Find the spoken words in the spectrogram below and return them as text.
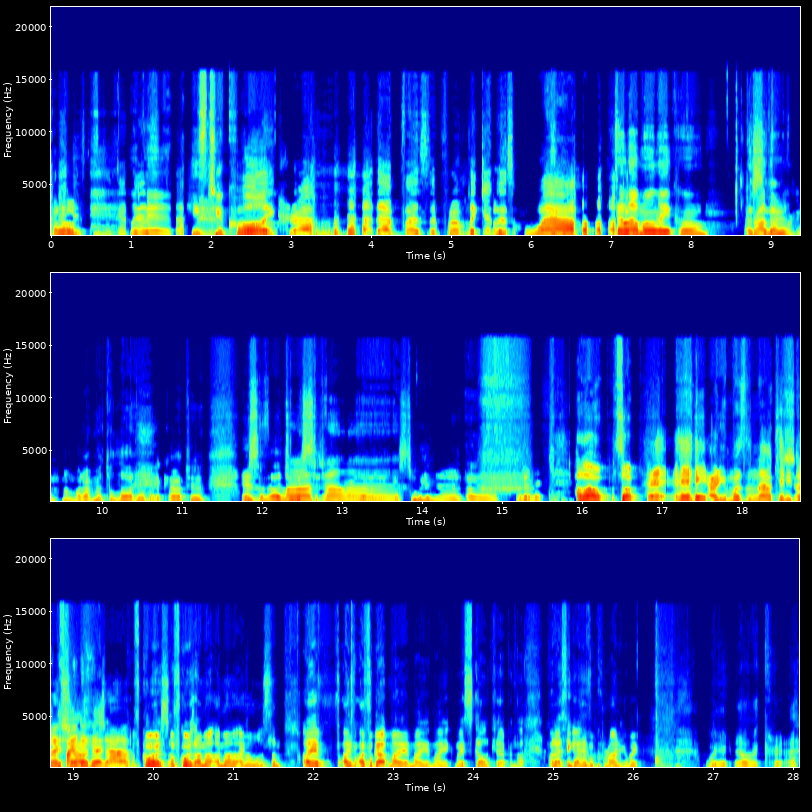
Hello? Look at this. at he's too cool. Holy crap! that person from look at uh, this. Wow. Assalamu alaikum. Assalamu Brother. alaikum wa rahmatullahi wa barakatuh. Wa Is- salatu wa salam Mashallah. ala uh, whatever. Hello, what's up? hey, hey, are you Muslim now? Can you Should do I the find a hijab? Of course, of course. I'm a, I'm a, I'm a Muslim. I have, I, I forgot my, my, my, my skull cap and all, but I think I have a Quran here. Wait, Wait, oh crap.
